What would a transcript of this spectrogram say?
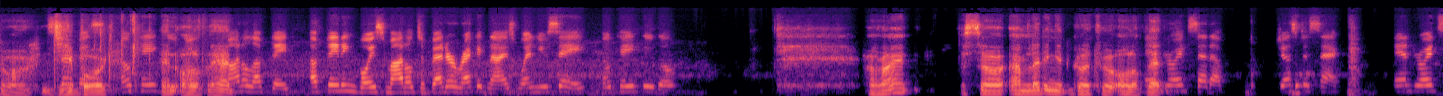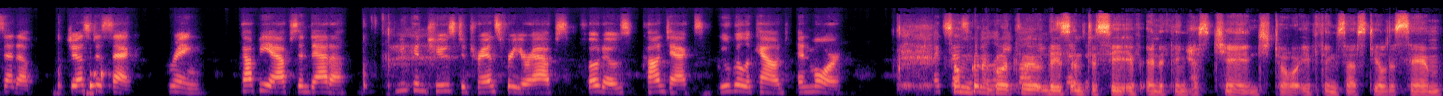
or. Gboard. Okay, and all of that. Model update. Updating voice model to better recognize when you say, okay, Google. All right. So I'm letting it go through all of that. Android setup. Just a sec. Android setup. Just a sec. Ring. Copy apps and data. You can choose to transfer your apps, photos, contacts, Google account, and more. So I'm going to go through this and to see if anything has changed or if things are still the same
